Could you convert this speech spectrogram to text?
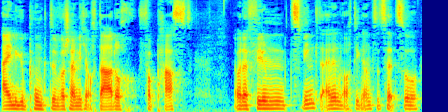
einige Punkte wahrscheinlich auch dadurch verpasst. Aber der Film zwingt einen auch die ganze Zeit so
